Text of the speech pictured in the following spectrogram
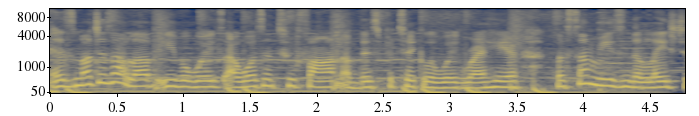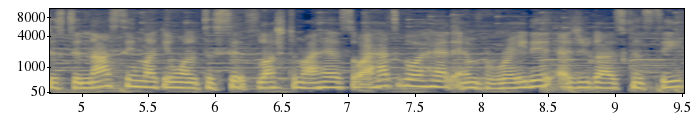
As much as I love Eva wigs, I wasn't too fond of this particular wig right here. For some reason, the lace just did not seem like it wanted to sit flush to my head, so I had to go ahead and braid it, as you guys can see.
